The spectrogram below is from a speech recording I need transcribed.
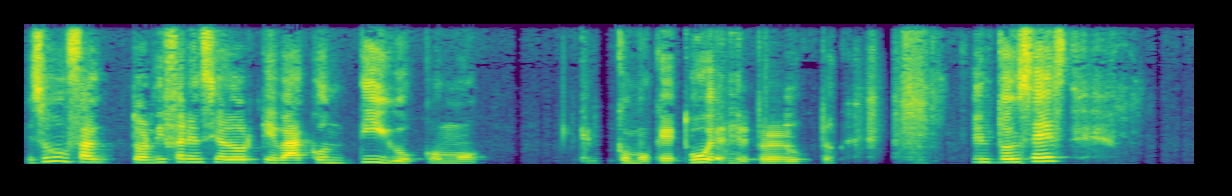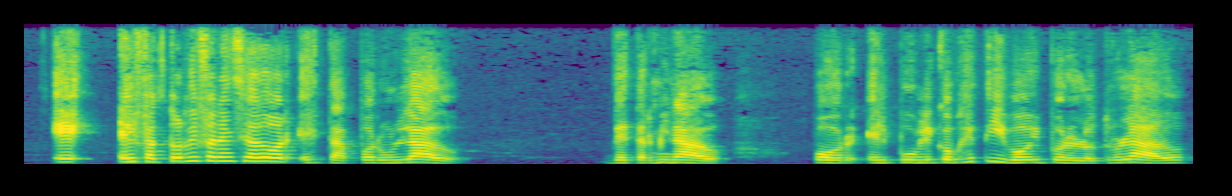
Eso es un factor diferenciador que va contigo como, como que tú eres el producto. Entonces, eh, el factor diferenciador está por un lado determinado por el público objetivo y por el otro lado,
